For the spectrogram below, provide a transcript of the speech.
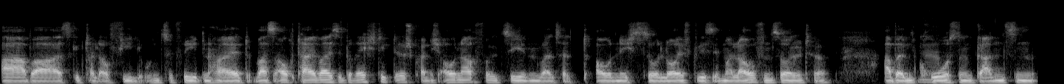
Aber es gibt halt auch viel Unzufriedenheit, was auch teilweise berechtigt ist, kann ich auch nachvollziehen, weil es halt auch nicht so läuft, wie es immer laufen sollte. Aber im Ja. Großen und Ganzen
